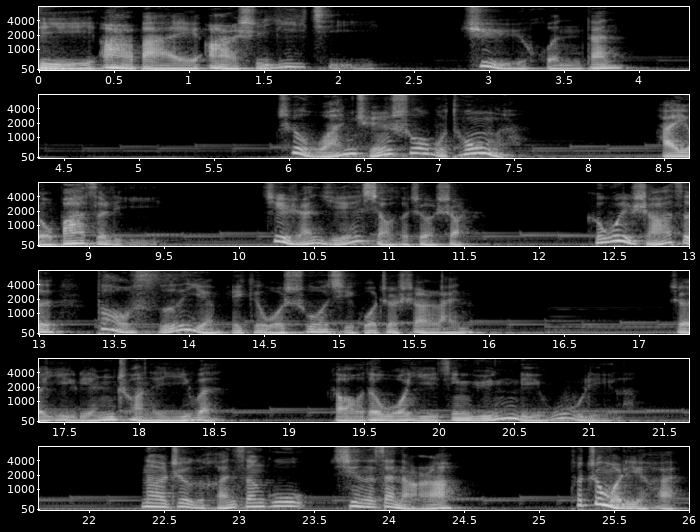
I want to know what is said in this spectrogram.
第二百二十一集，聚魂丹。这完全说不通啊！还有八子里，既然也晓得这事儿，可为啥子到死也没给我说起过这事儿来呢？这一连串的疑问，搞得我已经云里雾里了。那这个韩三姑现在在哪儿啊？她这么厉害，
